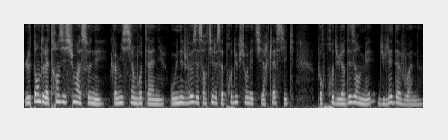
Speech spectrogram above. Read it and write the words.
Le temps de la transition a sonné, comme ici en Bretagne, où une éleveuse est sortie de sa production laitière classique pour produire désormais du lait d'avoine.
